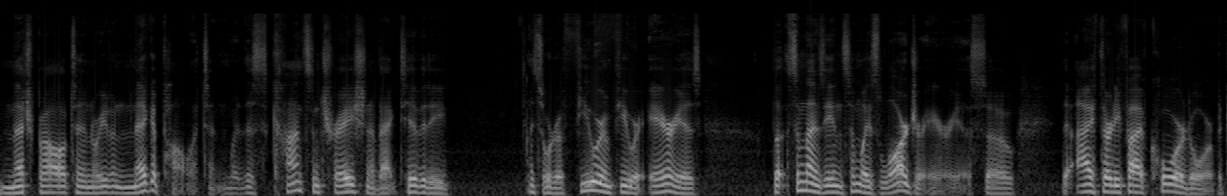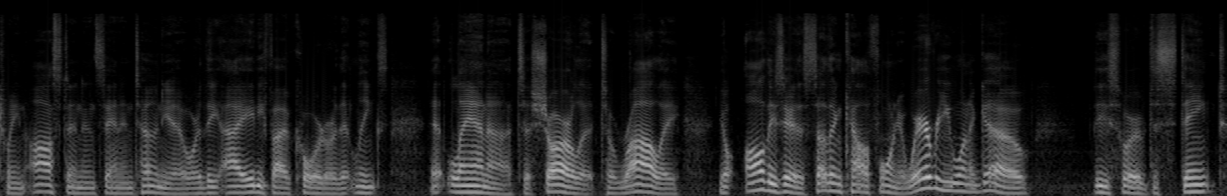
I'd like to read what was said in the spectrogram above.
metropolitan or even megapolitan, where this concentration of activity is sort of fewer and fewer areas, but sometimes in some ways larger areas. So the I 35 corridor between Austin and San Antonio, or the I 85 corridor that links Atlanta to Charlotte to Raleigh, you know, all these areas, Southern California, wherever you want to go, these sort of distinct,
